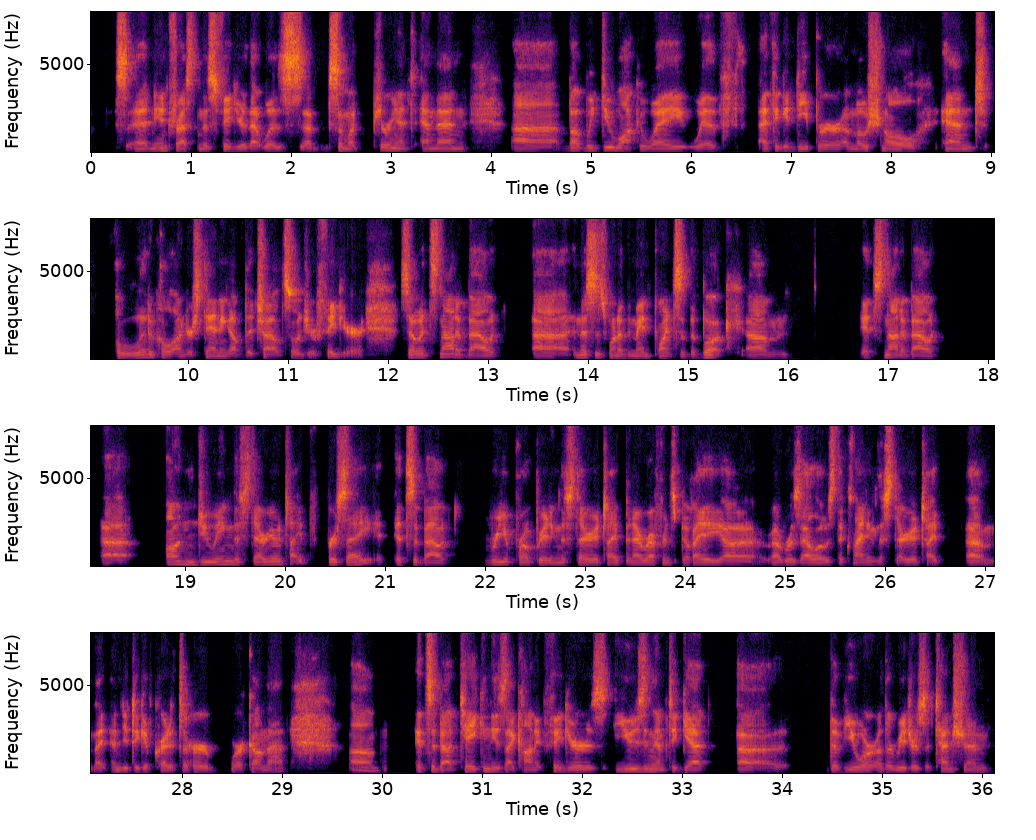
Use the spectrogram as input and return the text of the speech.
an interest in this figure that was uh, somewhat purient and then uh, but we do walk away with i think a deeper emotional and political understanding of the child soldier figure. So it's not about, uh, and this is one of the main points of the book. Um, it's not about uh, undoing the stereotype per se. It's about reappropriating the stereotype. And I reference Mireille uh, uh, Rosello's Declining the Stereotype. Um, I, need to give credit to her work on that. Mm. Um, it's about taking these iconic figures, using them to get uh, the viewer or the reader's attention,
